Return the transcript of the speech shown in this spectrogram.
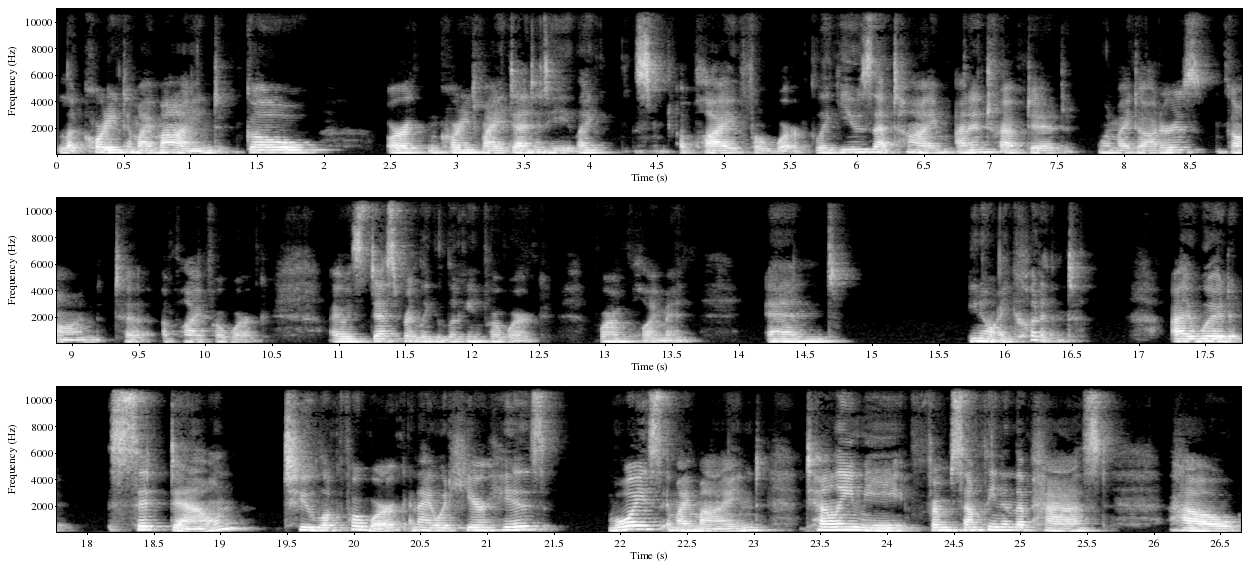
according to my mind, go or according to my identity, like apply for work, like use that time uninterrupted when my daughter is gone to apply for work. I was desperately looking for work, for employment. And you know, I couldn't. I would sit down to look for work and I would hear his voice in my mind telling me from something in the past how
